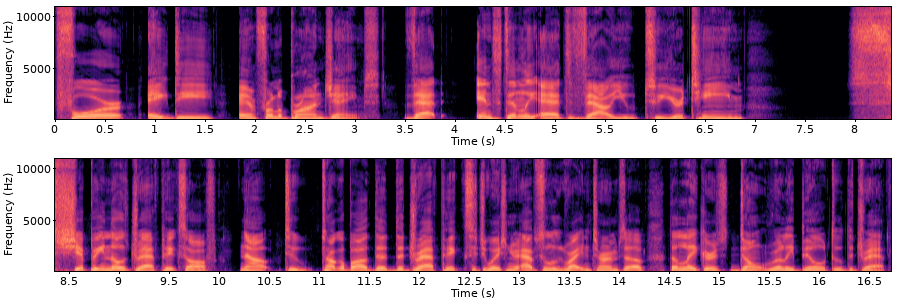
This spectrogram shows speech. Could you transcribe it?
for AD and for LeBron James. That instantly adds value to your team shipping those draft picks off. Now, to talk about the, the draft pick situation, you're absolutely right in terms of the Lakers don't really build through the draft.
